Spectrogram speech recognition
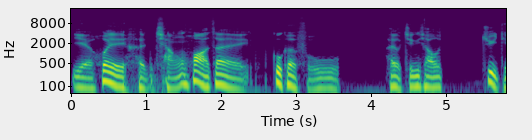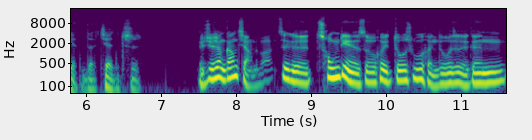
也会很强化在顾客服务还有经销据点的建制。也就像刚讲的嘛，这个充电的时候会多出很多这个跟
